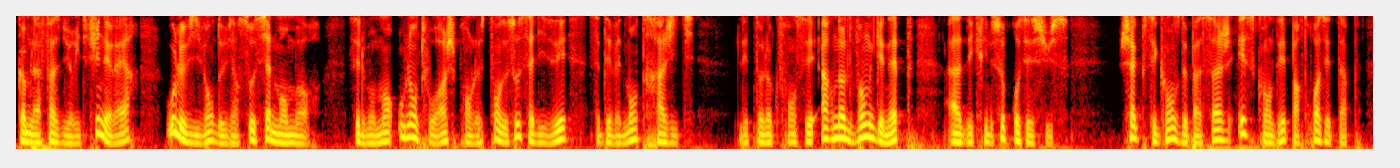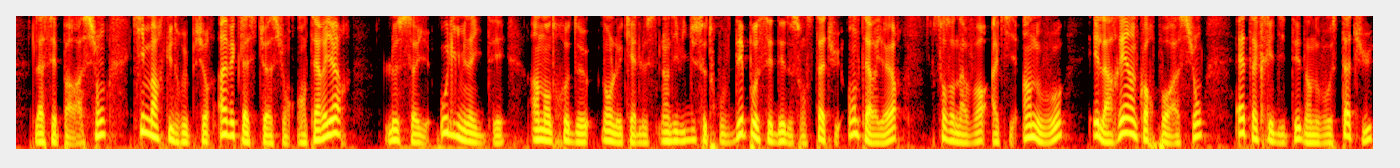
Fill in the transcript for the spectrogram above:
comme la phase du rite funéraire, où le vivant devient socialement mort. C'est le moment où l'entourage prend le temps de socialiser cet événement tragique. L'ethnologue français Arnold van Gennep a décrit ce processus. Chaque séquence de passage est scandée par trois étapes. La séparation, qui marque une rupture avec la situation antérieure, le seuil ou l'immunité, un entre-deux dans lequel l'individu se trouve dépossédé de son statut antérieur sans en avoir acquis un nouveau, et la réincorporation est accrédité d'un nouveau statut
